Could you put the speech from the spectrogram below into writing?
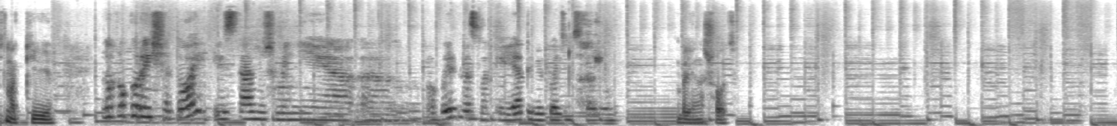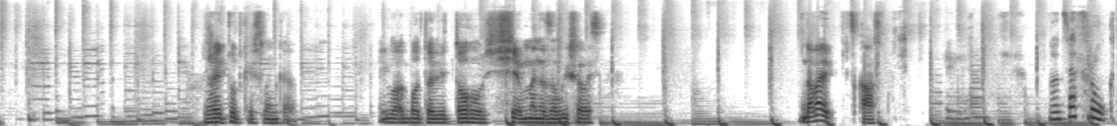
Смак ківі? Ну, покори ще той і скажеш мені е, обидва смаки, я тобі потім скажу. Блін, що це? Вже і тут кислинка. І Або то від того ще в мене залишилось. Давай підсказку. Ну, це фрукт.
